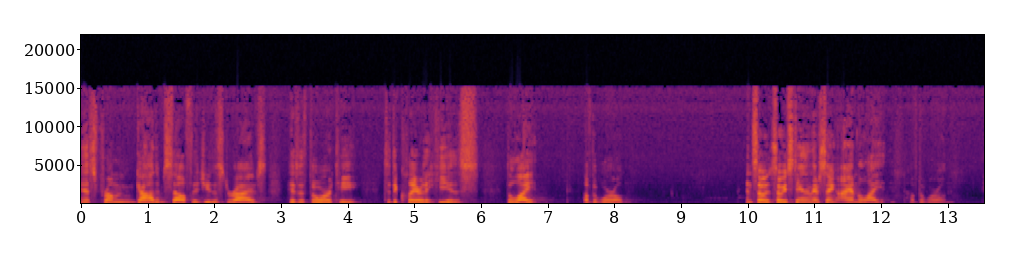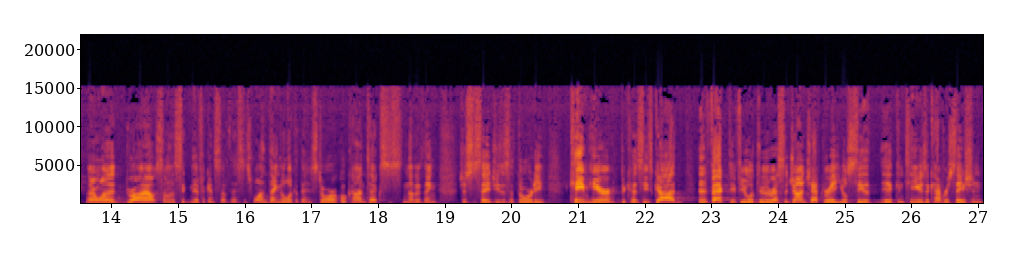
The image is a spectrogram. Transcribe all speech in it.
And it's from God himself that Jesus derives his authority to declare that he is the light of the world. And so, so he's standing there saying, I am the light of the world. And I want to draw out some of the significance of this. It's one thing to look at the historical context. It's another thing just to say Jesus' authority came here because he's God. And in fact, if you look through the rest of John chapter 8, you'll see that it continues a conversation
